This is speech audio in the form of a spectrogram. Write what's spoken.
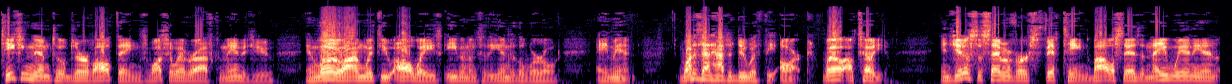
teaching them to observe all things whatsoever I have commanded you. And lo, I am with you always, even unto the end of the world. Amen. What does that have to do with the ark? Well, I'll tell you. In Genesis 7 verse 15, the Bible says, And they went in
